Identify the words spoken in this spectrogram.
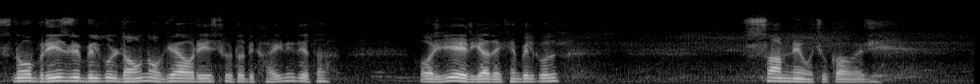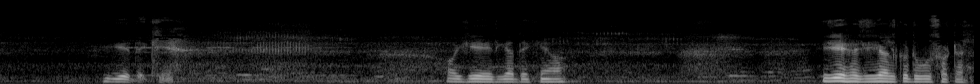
स्नो ब्रीज भी बिल्कुल डाउन हो गया और ईस्ट तो दिखाई नहीं देता। और ये एरिया देखें बिल्कुल। सामने हो चुका हुआ है जी। ये देखिए। और ये एरिया देखें आप। ये है जी अलकदूस होटल।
